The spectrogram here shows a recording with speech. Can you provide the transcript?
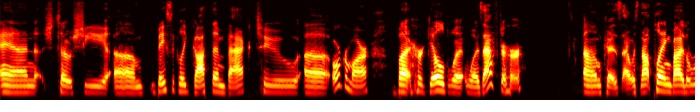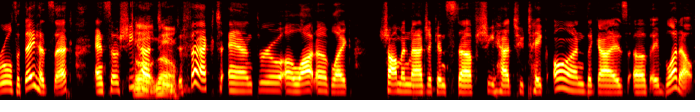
and so she um, basically got them back to uh, Orgrimmar, but her guild w- was after her because I was not playing by the rules that they had set, and so she Oh, had no. to defect. And through a lot of like shaman magic and stuff, she had to take on the guise of a blood elf.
